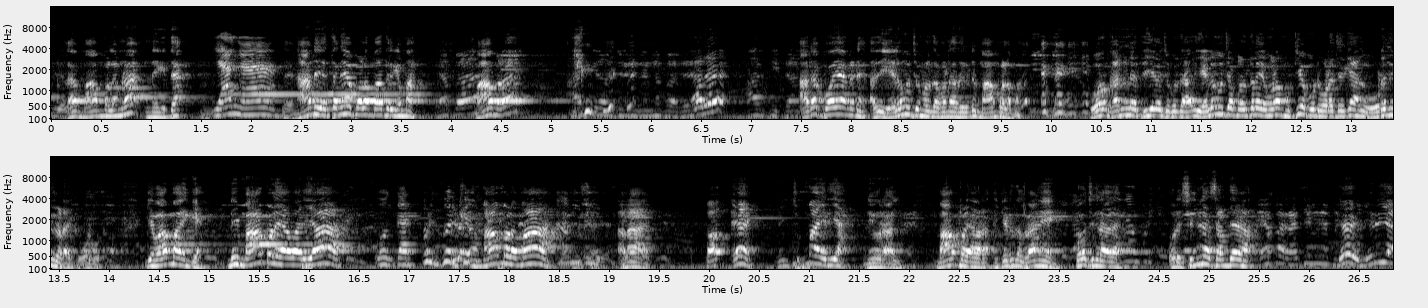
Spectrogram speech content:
இதெல்லாம் மாம்பழம்னா இன்னைக்கு தான். ஏங்க? நானும் எத்தனையோ பழம் பார்த்துருக்கேம்மா. மாம்பழம். யாரு? அட போயாங்கட்டு அது எலுமிச்சம்பழத்தை கொண்டாந்துக்கிட்டு மாம்பழமா? உன் கண்ணில் தீய வச்சு கொடுத்தா அது எலுமிச்சம்பழத்தில் எவனோ முட்டியை போட்டு உடச்சிருக்கேன் அது உடஞ்சு கிடக்கு. இங்க வாமா இங்க. நீ மாம்பழம் வியாபாரியா? மாம்பழமா? ப- ஏய் நீ சும்மா இரியா நீ ஒரு ஆள். மாம்பழம் வியாபாரம். கிட்டத்தட்ட ராணி. கோச்சுக்கிறாத. ஒரு சின்ன சந்தேகம். ஏய் இரியா.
